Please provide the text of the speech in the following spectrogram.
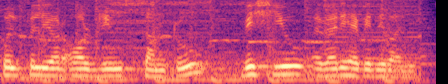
fulfil your all dreams come true wish you a very happy Diwali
